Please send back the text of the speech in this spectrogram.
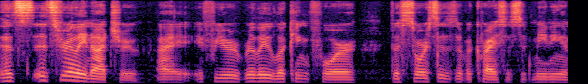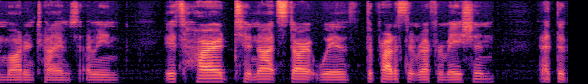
it's it's really not true. I, if you're really looking for the sources of a crisis of meaning in modern times, I mean, it's hard to not start with the Protestant Reformation at the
